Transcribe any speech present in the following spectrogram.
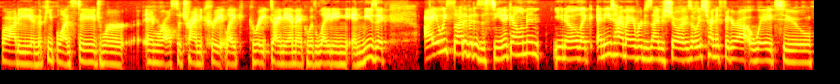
body and the people on stage we're and we're also trying to create like great dynamic with lighting and music. I always thought of it as a scenic element, you know, like anytime I ever designed a show, I was always trying to figure out a way to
